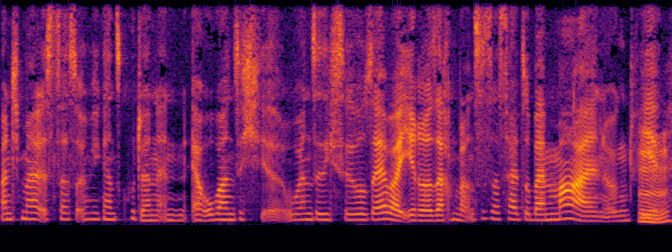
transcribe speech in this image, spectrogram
manchmal ist das irgendwie ganz gut. Dann erobern, sich, erobern sie sich so selber ihre Sachen. Bei uns ist das halt so beim Malen irgendwie.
